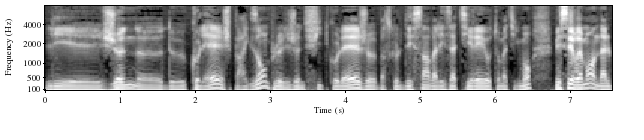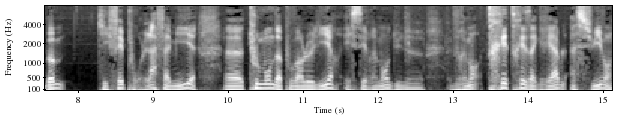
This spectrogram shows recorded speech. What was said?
les jeunes de collège par exemple, les jeunes filles de collège parce que le dessin va les attirer automatiquement. Mais c'est vraiment un album qui est fait pour la famille. Euh, tout le monde va pouvoir le lire et c'est vraiment d'une vraiment très très agréable à suivre.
